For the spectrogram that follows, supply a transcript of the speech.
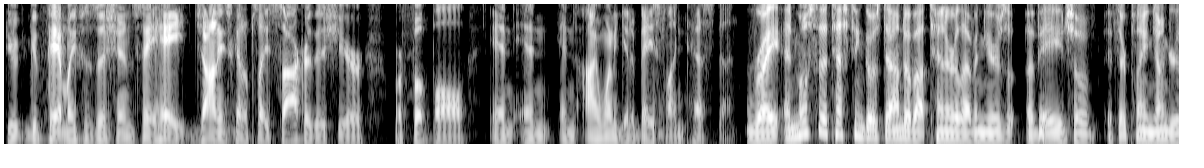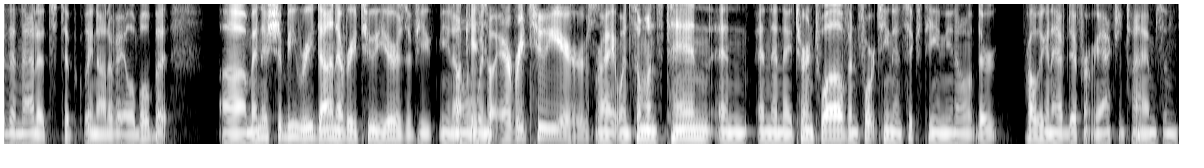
your family physician and say, "Hey, Johnny's going to play soccer this year or football, and and and I want to get a baseline test done." Right, and most of the testing goes down to about ten or eleven years of age. So if they're playing younger than that, it's typically not available. But um, and it should be redone every two years. If you you know okay, when, so every two years, right when someone's ten and and then they turn twelve and fourteen and sixteen, you know they're probably going to have different reaction times and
